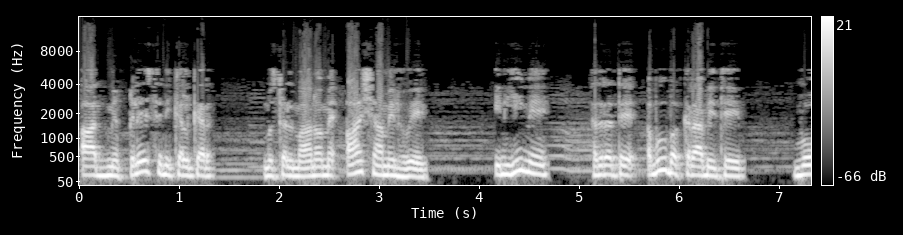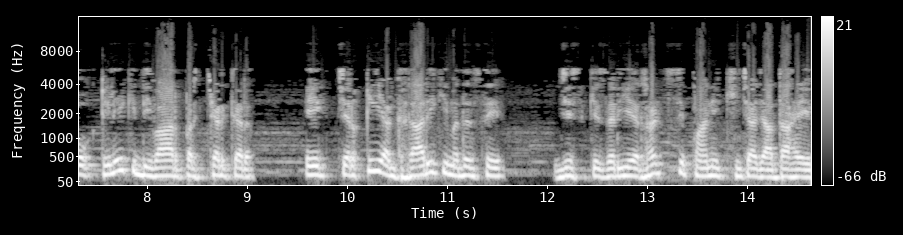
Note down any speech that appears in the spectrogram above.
آدمی قلعے سے نکل کر مسلمانوں میں آ شامل ہوئے۔ انہی میں حضرت ابو بکرا بھی تھے۔ وہ قلعے کی دیوار پر چڑھ کر ایک چرقی یا گھراری کی مدد سے، جس کے ذریعے رٹ سے پانی کھینچا جاتا ہے۔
